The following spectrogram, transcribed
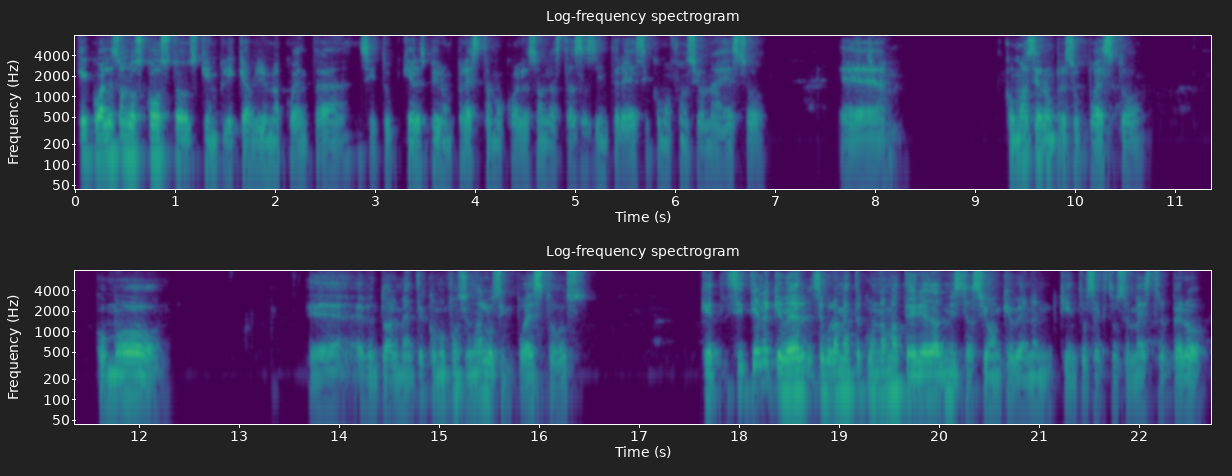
que cuáles son los costos que implica abrir una cuenta, si tú quieres pedir un préstamo, cuáles son las tasas de interés y cómo funciona eso, eh, cómo hacer un presupuesto, cómo eh, eventualmente cómo funcionan los impuestos, que sí tiene que ver seguramente con una materia de administración que ven en quinto, sexto semestre, pero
